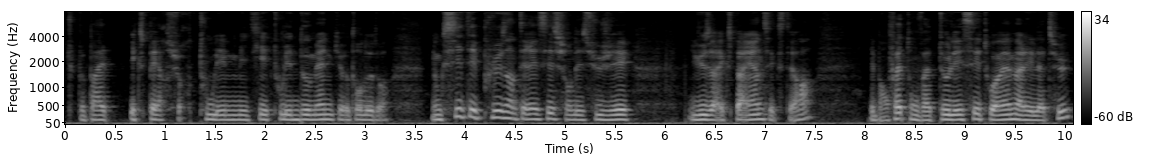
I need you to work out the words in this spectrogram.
tu peux pas être expert sur tous les métiers, tous les domaines qui est autour de toi. Donc si tu es plus intéressé sur des sujets user experience, etc., et eh ben en fait on va te laisser toi-même aller là-dessus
